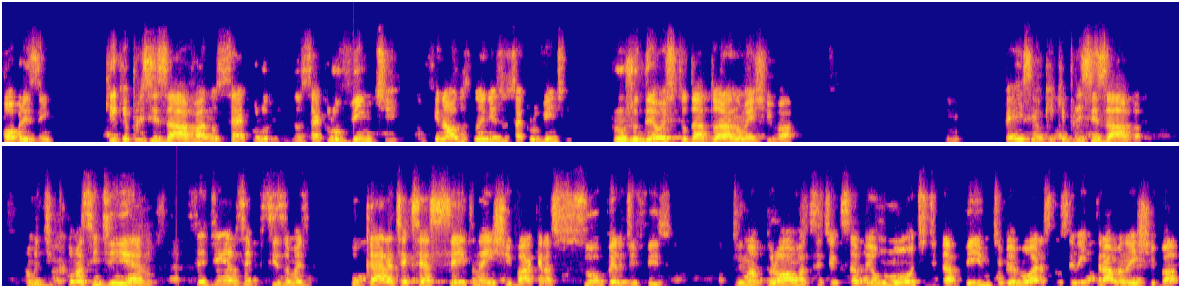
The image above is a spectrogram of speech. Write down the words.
pobrezinho. O que que precisava no século no século 20, no final do no início do século 20, para um judeu estudar a Torá no Yeshiva? Pensem o que, que precisava. Como assim dinheiro? Dinheiro sempre precisa, mas o cara tinha que ser aceito na Yeshiva, que era super difícil. Tinha uma prova que você tinha que saber um monte de dapim de memória, senão você nem entrava na Yeshiva.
